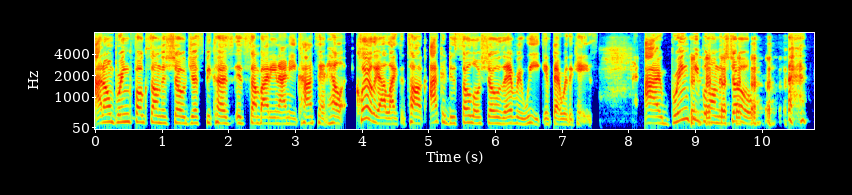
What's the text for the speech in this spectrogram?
I don't bring folks on the show just because it's somebody and I need content. Hell, clearly I like to talk. I could do solo shows every week if that were the case. I bring people on the show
